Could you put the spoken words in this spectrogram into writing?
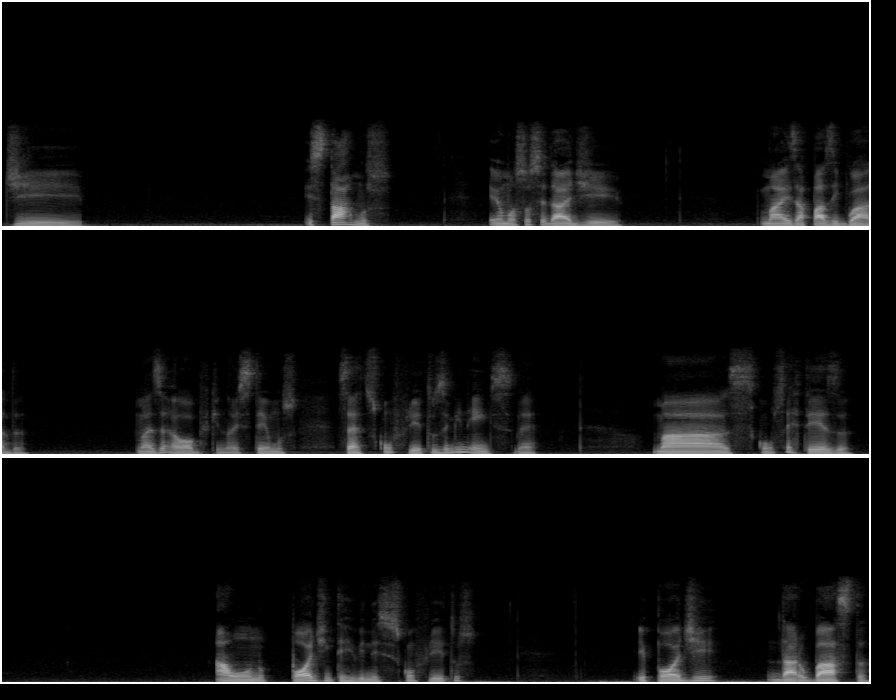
de estarmos em uma sociedade mais apaziguada. Mas é óbvio que nós temos certos conflitos iminentes, né? Mas com certeza a ONU pode intervir nesses conflitos e pode dar o basta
